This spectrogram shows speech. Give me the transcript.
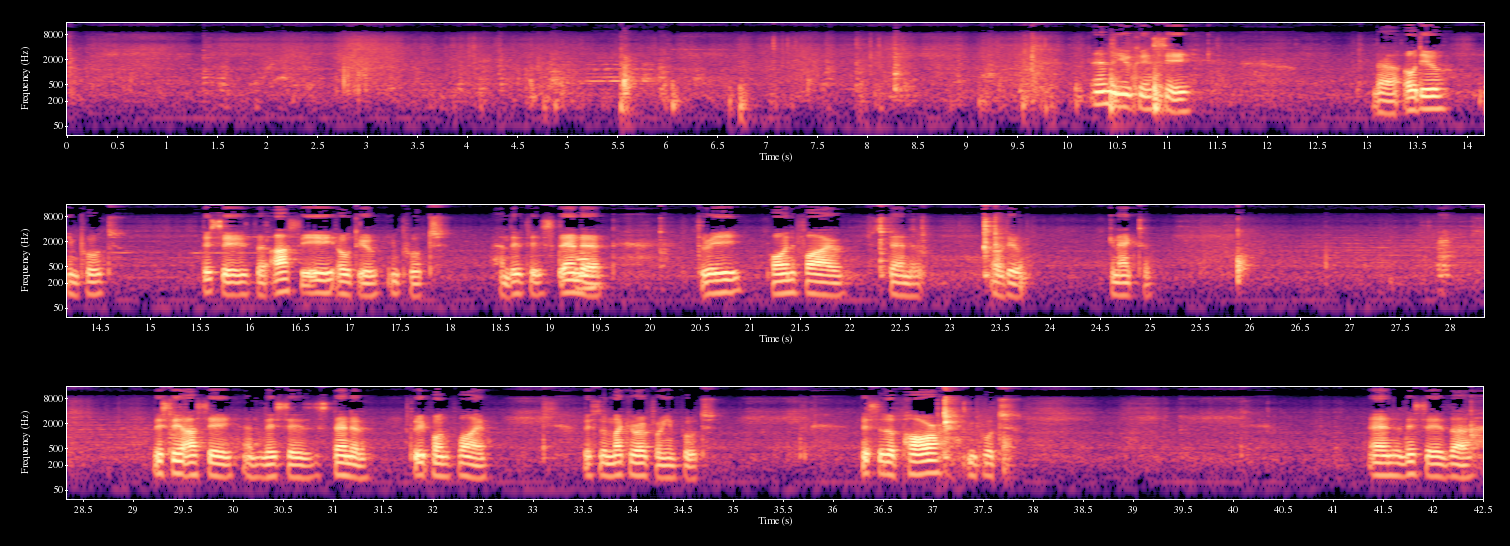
And you can see the audio input. This is the RCA audio input, and this is standard 3.5 standard audio connector. This is RCA and this is standard 3.5. This is the microphone input. This is the power input. And this is the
